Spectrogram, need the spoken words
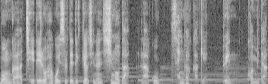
뭔가 제대로 하고 있을 때 느껴지는 신호다라고 생각하게 된 겁니다.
